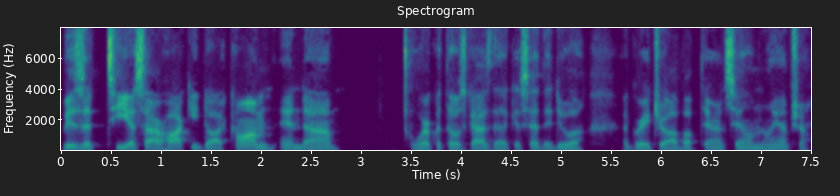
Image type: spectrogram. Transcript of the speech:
visit tsrhockey.com and um, work with those guys. They, like I said, they do a, a great job up there in Salem, New Hampshire.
